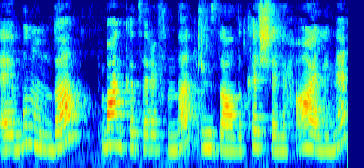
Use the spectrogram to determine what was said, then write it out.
e, bunun da banka tarafından imzalı kaşeli haline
